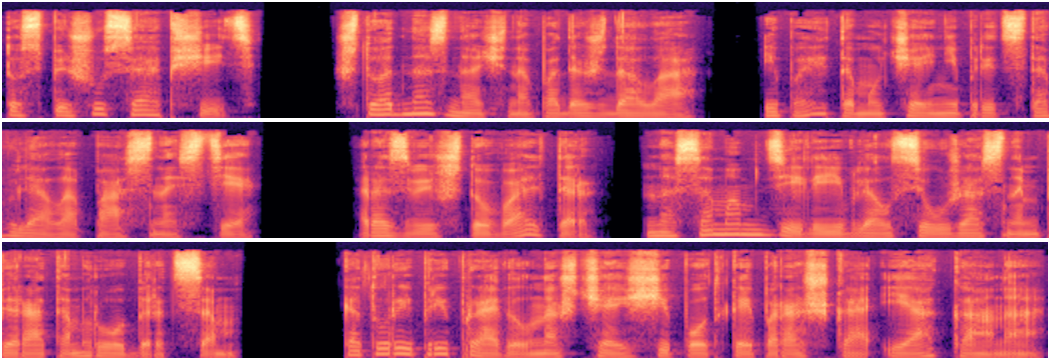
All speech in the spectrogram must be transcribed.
то спешу сообщить, что однозначно подождала, и поэтому чай не представлял опасности. Разве что Вальтер на самом деле являлся ужасным пиратом Робертсом, который приправил наш чай щепоткой порошка и акана.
